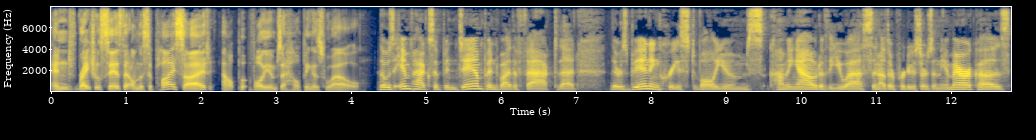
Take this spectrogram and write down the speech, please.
And Rachel says that on the supply side, output volumes are helping as well. Those impacts have been dampened by the fact that there's been increased volumes coming out of the US and other producers in the Americas.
